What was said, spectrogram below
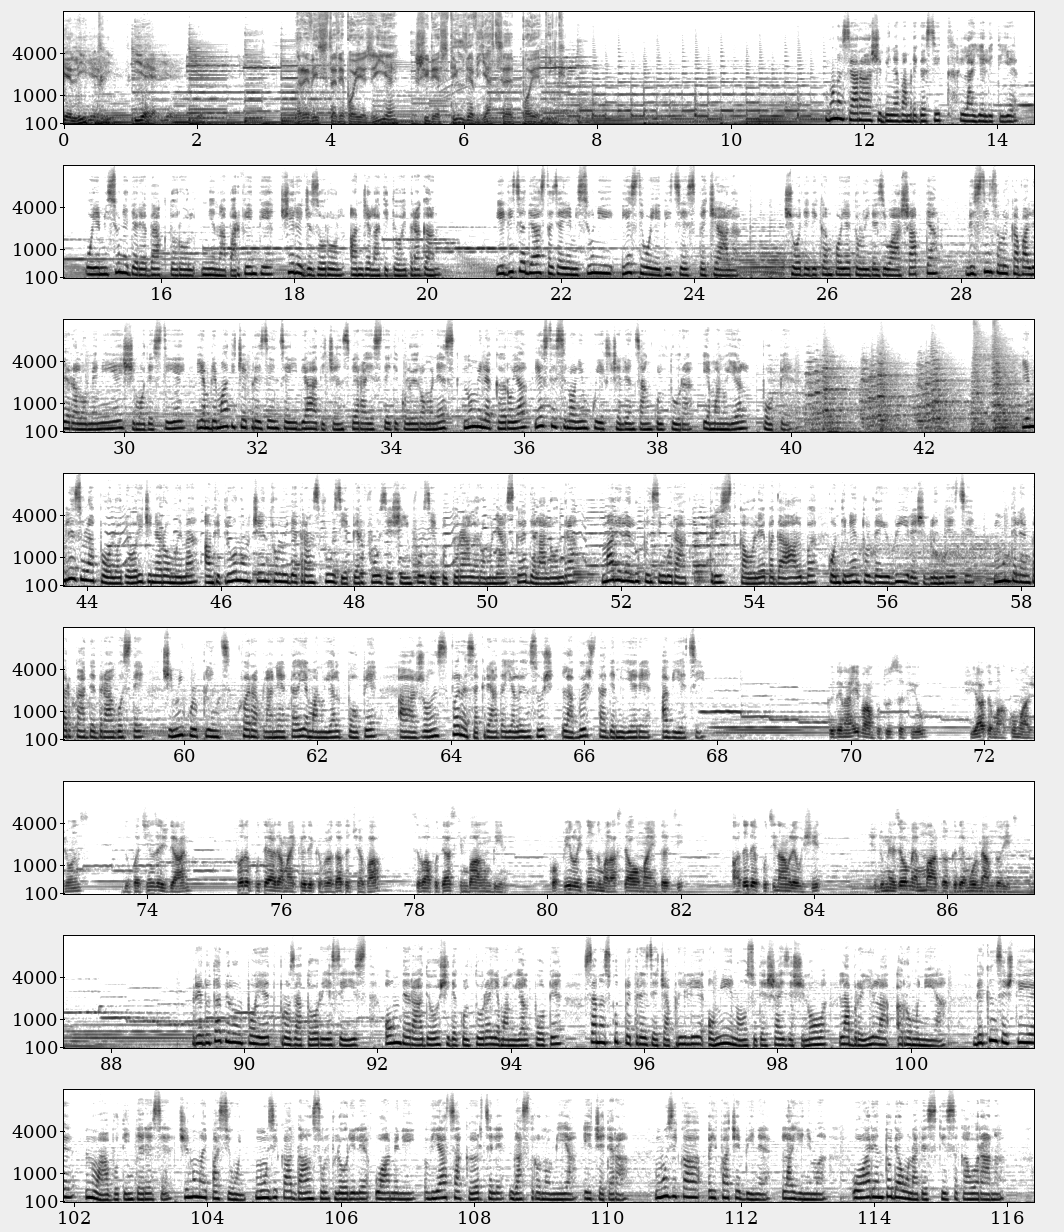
Elit e. Revistă de poezie și de stil de viață poetic. Bună seara și bine v-am regăsit la Elitie, o emisiune de redactorul Nina Parfentie și regizorul Angela Titioi Dragan. Ediția de astăzi a emisiunii este o ediție specială. Și o dedicăm poetului de ziua a șaptea, distinsului cavaler al omeniei și modestiei, emblematice prezențe ideatice în sfera esteticului românesc, numele căruia este sinonim cu excelența în cultură, Emanuel Pope. Englezul Apollo, de origine română, anfitrionul Centrului de Transfuzie, Perfuzie și Infuzie Culturală Românească de la Londra, Marele lup însingurat, trist ca o lebădă albă, continentul de iubire și blândețe, muntele încărcat de dragoste și micul prinț fără planetă, Emanuel Pope, a ajuns, fără să creadă el însuși, la vârsta de miere a vieții. Cât de naiv am putut să fiu și iată-mă acum ajuns, după 50 de ani, fără puterea de a mai crede că vreodată ceva se va putea schimba în bine. Copil uitându-mă la steaua umanității, atât de puțin am reușit și Dumnezeu mi-a martor cât de mult mi-am dorit. Redutabilul poet, prozator, eseist, om de radio și de cultură Emanuel Pope s-a născut pe 30 aprilie 1969 la Brăila, România. De când se știe, nu a avut interese, ci numai pasiuni. Muzica, dansul, florile, oamenii, viața, cărțile, gastronomia, etc. Muzica îi face bine, la inimă, o are întotdeauna deschisă ca o rană.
